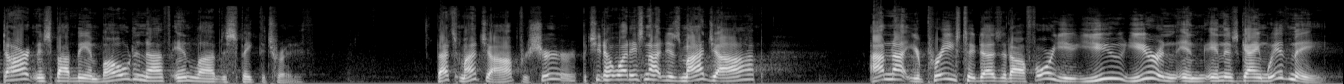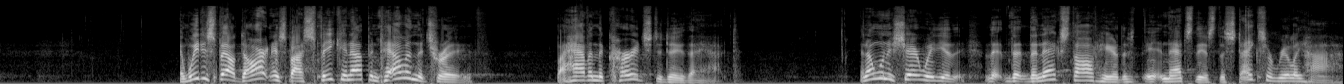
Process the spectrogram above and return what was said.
darkness by being bold enough in love to speak the truth. That's my job for sure. But you know what? It's not just my job. I'm not your priest who does it all for you. You, you're in, in, in this game with me. And we dispel darkness by speaking up and telling the truth, by having the courage to do that. And I want to share with you the, the, the next thought here, and that's this the stakes are really high.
